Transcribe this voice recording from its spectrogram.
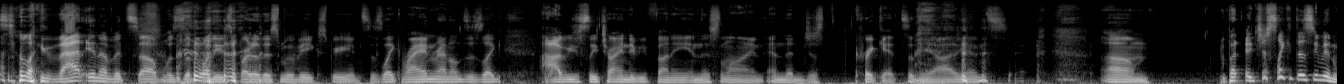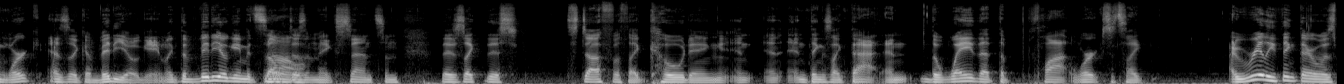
so like that in of itself was the funniest part of this movie experience. Is like Ryan Reynolds is like obviously trying to be funny in this line, and then just crickets in the audience. um, but it just like it doesn't even work as like a video game. Like the video game itself No. doesn't make sense, and there's like this stuff with like coding and, and and things like that, and the way that the plot works, it's like I really think there was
